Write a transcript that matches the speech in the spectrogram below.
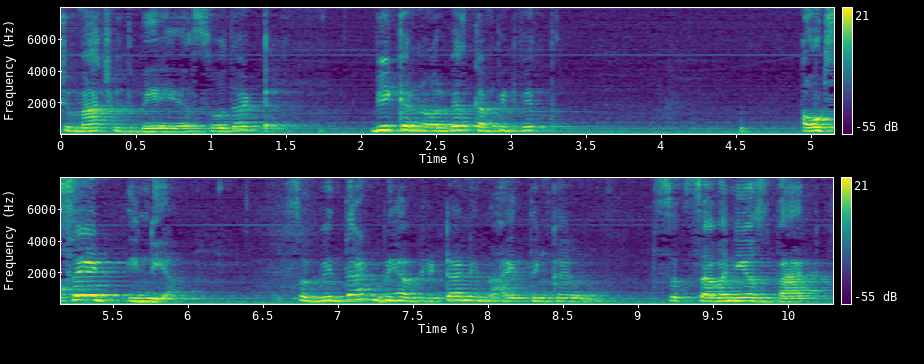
to match with BIS so that we can always compete with outside India. So with that we have written in I think uh, six seven years back.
